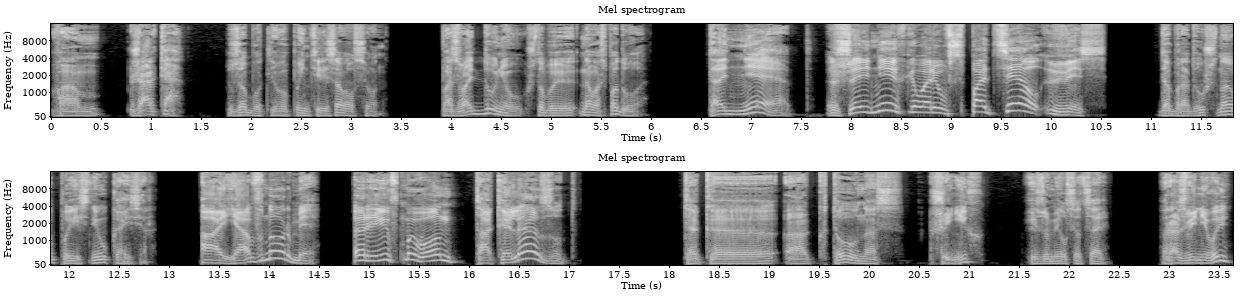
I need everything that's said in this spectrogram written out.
«Вам жарко?» — заботливо поинтересовался он. «Позвать Дуню, чтобы на вас подуло?» «Да нет, жених, говорю, вспотел весь!» — добродушно пояснил кайзер. «А я в норме. Рифмы вон так и лезут. «Так, э, а кто у нас жених?» — изумился царь. «Разве не вы?»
